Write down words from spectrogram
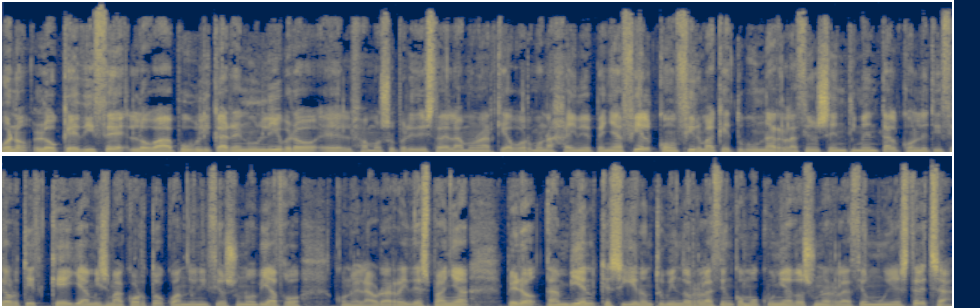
Bueno, lo que dice lo va a publicar en un libro el famoso periodista de la monarquía borbona Jaime Peñafiel, confirma que tuvo una relación sentimental con Leticia Ortiz que ella misma cortó cuando inició su noviazgo con el ahora rey de España, pero también que siguieron teniendo relación como cuñados, una relación muy estrecha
